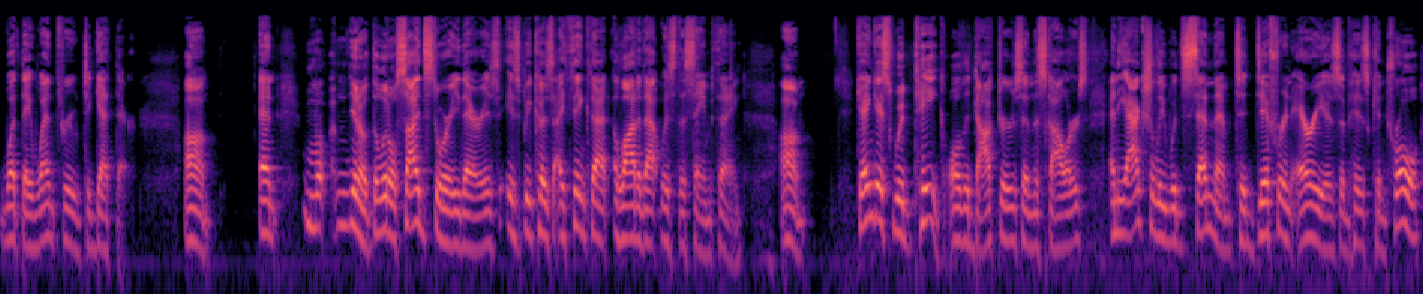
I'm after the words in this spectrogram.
what they went through to get there. Um, and you know the little side story there is is because I think that a lot of that was the same thing. Um, Genghis would take all the doctors and the scholars, and he actually would send them to different areas of his control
